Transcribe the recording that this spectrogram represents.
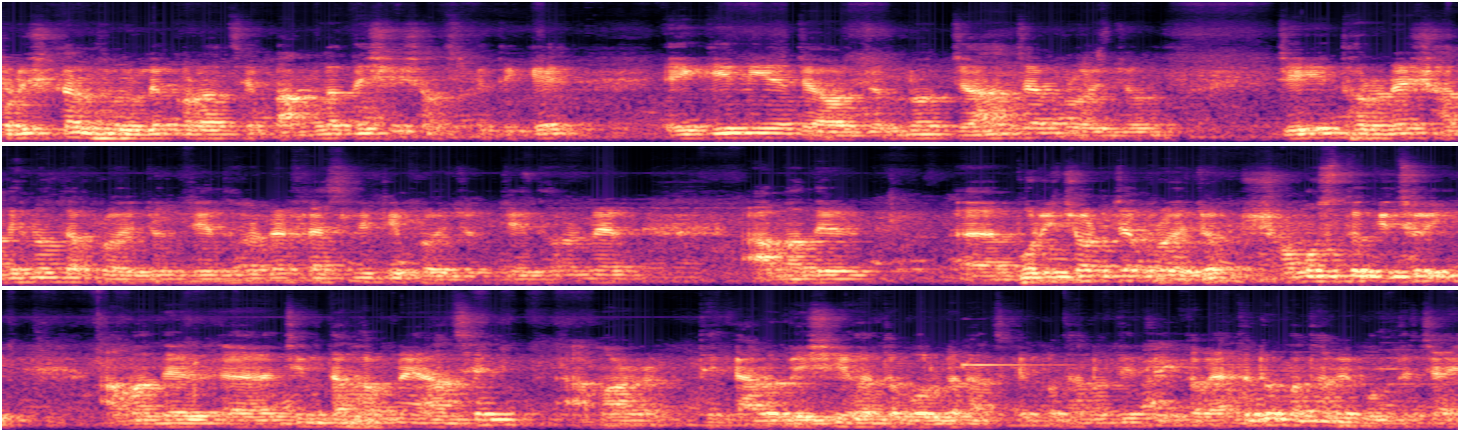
পরিষ্কারভাবে উল্লেখ করা আছে বাংলাদেশি সংস্কৃতিকে এগিয়ে নিয়ে যাওয়ার জন্য যা যা প্রয়োজন যে ধরনের স্বাধীনতা প্রয়োজন, যে ধরনের ফ্যাসিলিটি প্রয়োজন, যে ধরনের আমাদের পরিচর্যা প্রয়োজন, সমস্ত কিছুই আমাদের চিন্তা ভাবনায় আছে। আমার থেকে আরও বেশি হয়তো বলবেন আজকে প্রধান অতিথি। তবে এতটুকু কথা আমি বলতে চাই,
